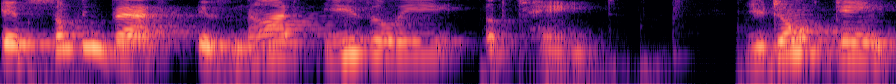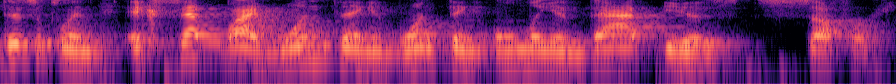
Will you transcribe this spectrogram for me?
it's something that is not easily obtained. You don't gain discipline except by one thing and one thing only, and that is suffering.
